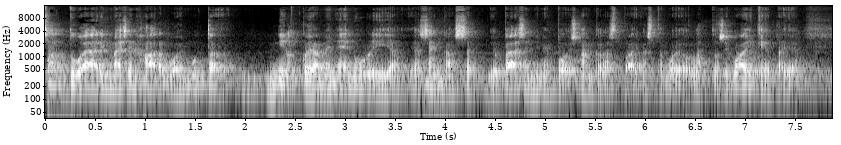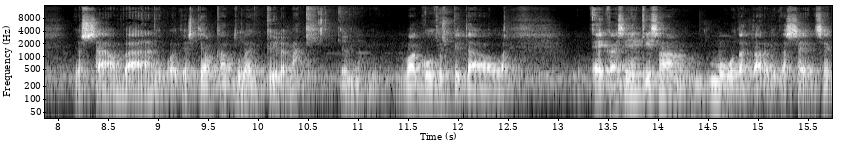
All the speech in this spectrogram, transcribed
sattuu äärimmäisen harvoin, mutta nilkkoja menee nurin ja, ja sen kanssa jo pääseminen pois hankalasta paikasta voi olla tosi vaikeaa ja jos sää on väärä, niin voi tietysti alkaa tulee kylmäkin. Kyllä. Vakuutus pitää olla. Ei kai siihen kisaan muuta tarvita. Se, se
